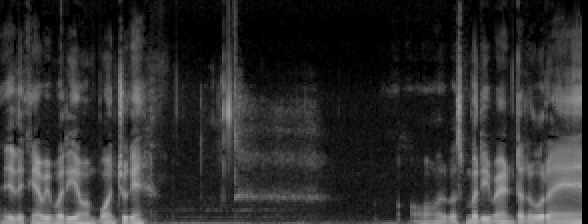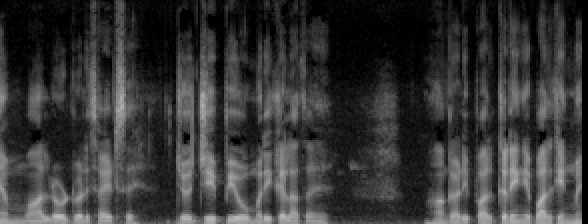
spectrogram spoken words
یہ دیکھیں ابھی مری ہم پہنچ چکے ہیں۔ اور بس مری میں انٹر ہو رہے ہیں ہم مال روڈ والی سائڈ سے، جو جی پی او مری کہلاتا ہے۔ وہاں گاڑی پارک کریں گے پارکنگ میں۔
